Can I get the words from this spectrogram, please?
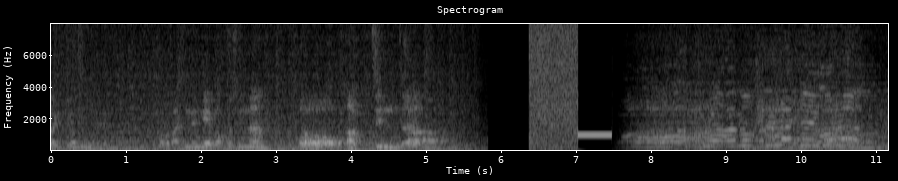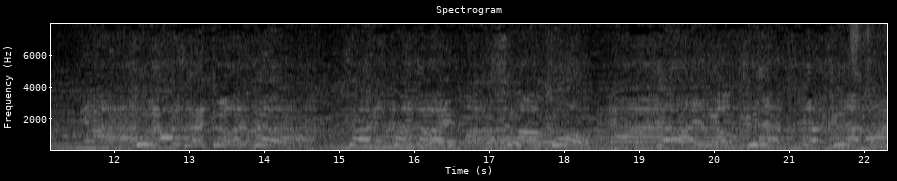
할 게 없는데 더 맛있는 게 먹고 싶나? 더 확진자 됐습니다.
